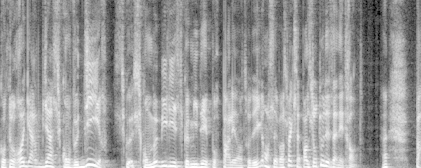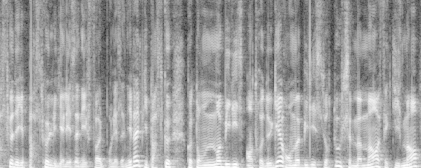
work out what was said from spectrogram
Quand on regarde bien ce qu'on veut dire, ce qu'on mobilise comme idée pour parler d'entre-deux-guerres, on s'aperçoit que ça parle surtout des années 30. Hein. parce que parce qu'il y a les années folles pour les années 20, puis parce que quand on mobilise entre deux guerres, on mobilise surtout ce moment effectivement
